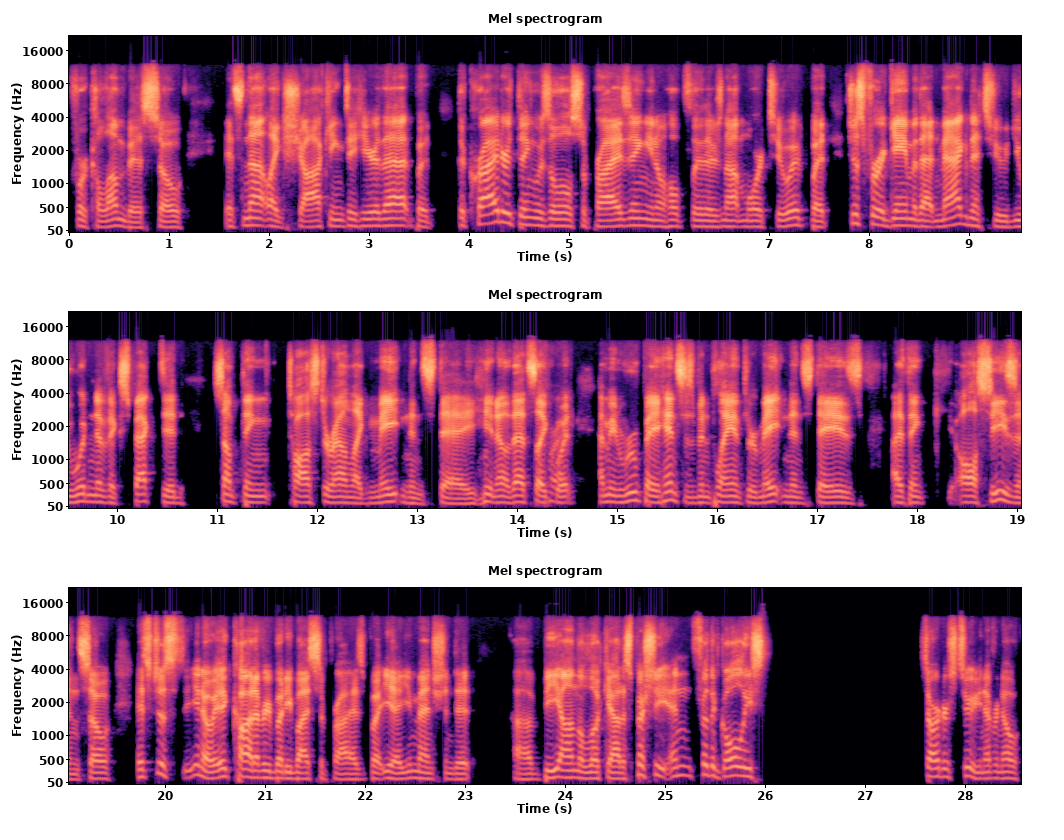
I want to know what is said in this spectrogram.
for Columbus. So it's not like shocking to hear that, but the Kreider thing was a little surprising. You know, hopefully there's not more to it, but just for a game of that magnitude, you wouldn't have expected something tossed around like maintenance day. You know, that's like right. what I mean. Roope Hintz has been playing through maintenance days, I think, all season. So it's just, you know, it caught everybody by surprise. But yeah, you mentioned it. Uh, be on the lookout, especially and for the goalie starters too. You never know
